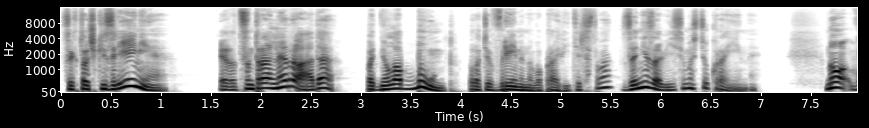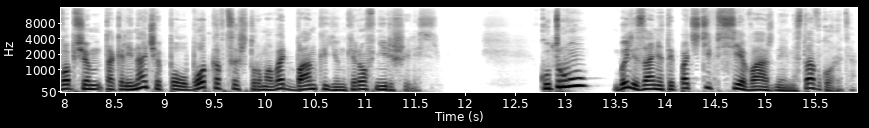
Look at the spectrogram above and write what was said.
С их точки зрения, эта Центральная Рада подняла бунт против Временного правительства за независимость Украины. Но, в общем, так или иначе, полуботковцы штурмовать банк юнкеров не решились. К утру были заняты почти все важные места в городе.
